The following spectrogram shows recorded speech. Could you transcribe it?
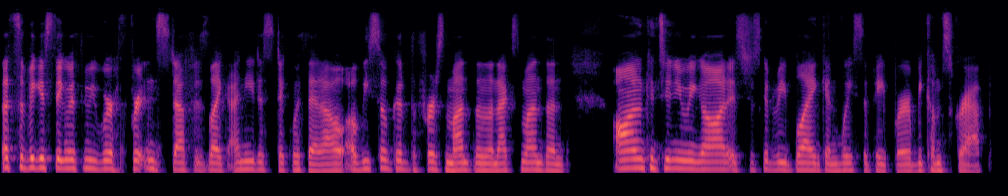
that's the biggest thing with me with written stuff is like I need to stick with it. I'll I'll be so good the first month and the next month and on continuing on, it's just gonna be blank and waste of paper, become scrap.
